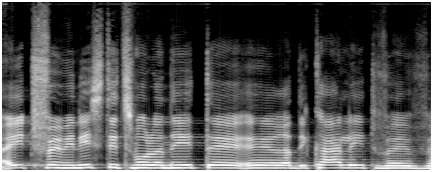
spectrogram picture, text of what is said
היית פמיניסטית שמאלנית אה, אה, רדיקלית ו- ו-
